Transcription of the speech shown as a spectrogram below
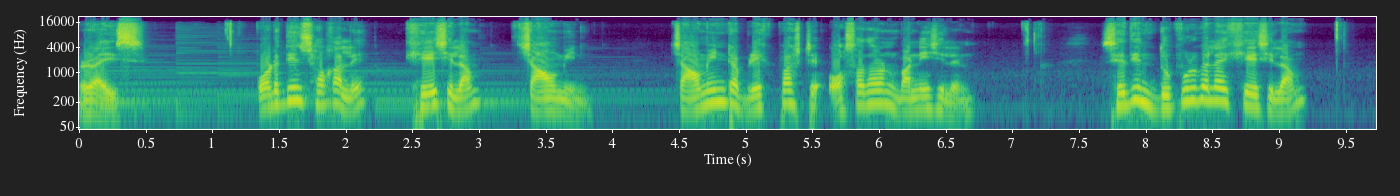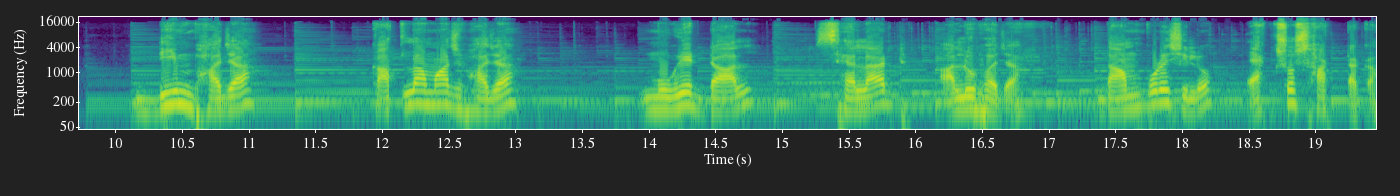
রাইস পরের দিন সকালে খেয়েছিলাম চাউমিন। চাউমিনটা ব্রেকফাস্টে অসাধারণ বানিয়েছিলেন। সেদিন দুপুরবেলায় খেয়েছিলাম ডিম ভাজা, কাতলা মাছ ভাজা, মুগের ডাল, স্যালাড, আলু ভাজা। দাম পড়েছিল একশো ষাট টাকা।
